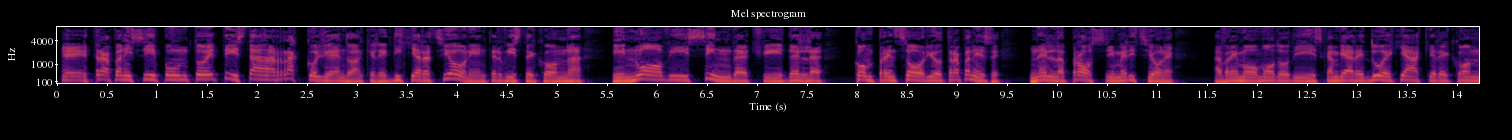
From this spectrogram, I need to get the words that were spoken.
E Trapanisi.it sta raccogliendo anche le dichiarazioni e interviste con i nuovi sindaci del comprensorio trapanese. Nella prossima edizione avremo modo di scambiare due chiacchiere con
